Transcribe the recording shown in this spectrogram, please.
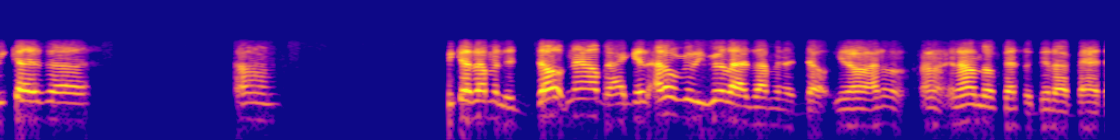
because uh, um, because I'm an adult now, but I guess I don't really realize I'm an adult. You know, I don't, I don't and I don't know if that's a good or a bad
